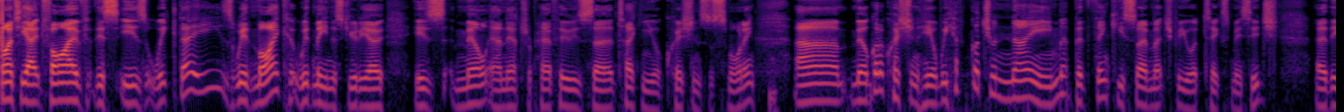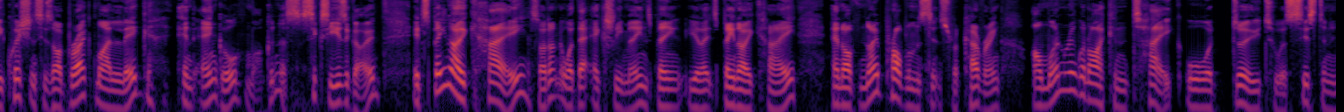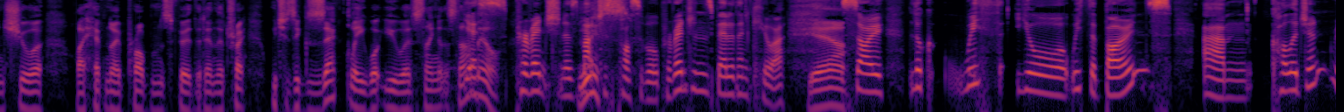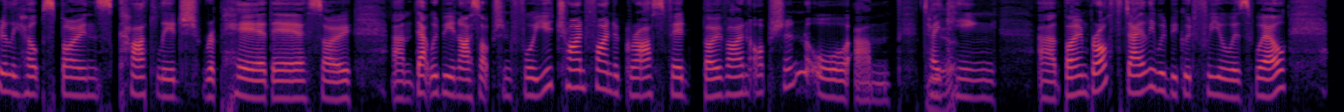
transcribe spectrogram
Ninety-eight five. This is weekdays with Mike. With me in the studio is Mel, our naturopath, who's uh, taking your questions this morning. Um, Mel, got a question here. We haven't got your name, but thank you so much for your text message. Uh, the question says, "I broke my leg and ankle. My goodness, six years ago. It's been okay. So I don't know what that actually means. Being, you know, it's been okay, and I've no problems since recovering. I'm wondering what I can take or do to assist and ensure I have no problems further down the track, which is exactly what you were saying at the start, yes, Mel. prevention as much as possible. Prevention is better than cure. Yeah. So, look with your with the bones, um, collagen really helps bones cartilage repair there. So, um, that would be a nice option for you. Try and find a grass-fed bovine option, or um, taking uh, bone broth daily would be good for you as well.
